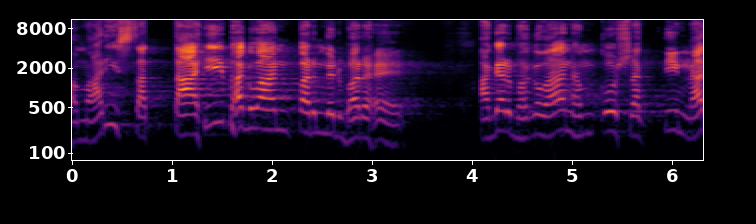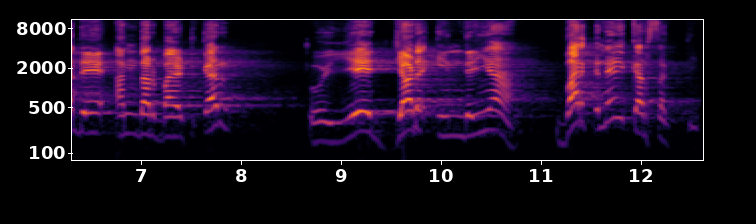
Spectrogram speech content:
हमारी सत्ता ही भगवान पर निर्भर है। अगर भगवान हमको शक्ति न दे अंदर बैठकर तो ये जड़ इंद्रियाँ वर्क नहीं कर सकती।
